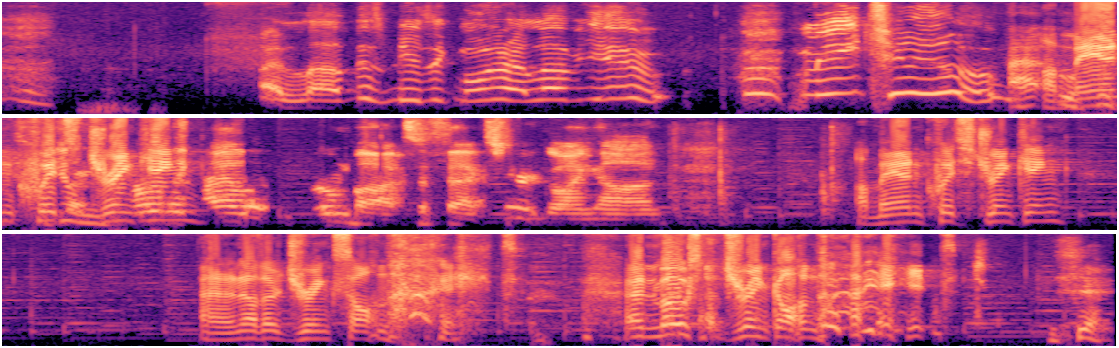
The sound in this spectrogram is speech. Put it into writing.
I love this music more than I love you. Me too. A man quits drinking. Pilot boombox effects are going on. A man quits drinking, and another drinks all night. and most drink all night. Yeah.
